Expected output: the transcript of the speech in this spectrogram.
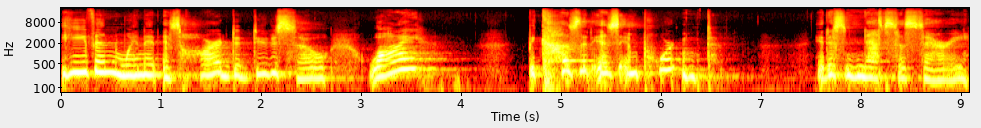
even when it is hard to do so. Why? Because it is important, it is necessary.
